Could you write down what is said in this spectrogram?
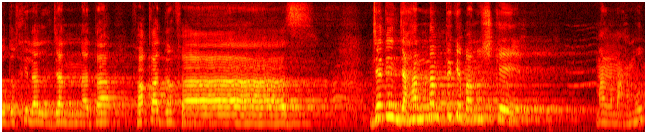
উদখিলাল জান্নাতা ফাকাদ ফাজ। যেদিন জাহান্নাম থেকে মানুষকে মান মাহমুদ,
